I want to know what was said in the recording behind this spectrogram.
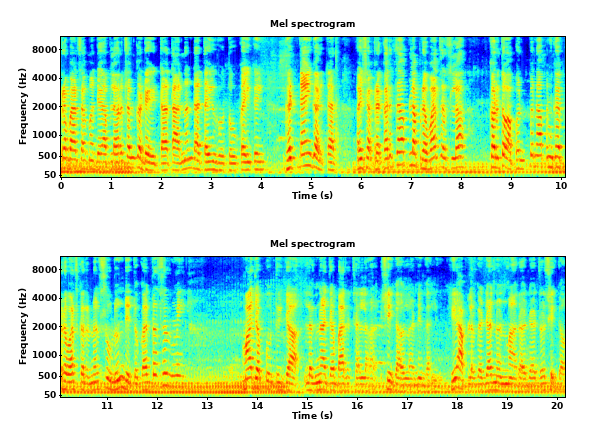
प्रवासामध्ये आपल्यावर संकट येतात आनंदातही होतो. काही काही घटनाही घडतात. अशा प्रकारचा आपला प्रवास असला करतो आपण. पण आपण काय प्रवास करणं सोडून देतो का? तसंच मी माझ्या पोतीच्या लग्नाच्या बारशाला शेगावला निघाली. हे आपलं गजानन महाराजाचं शेगाव.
